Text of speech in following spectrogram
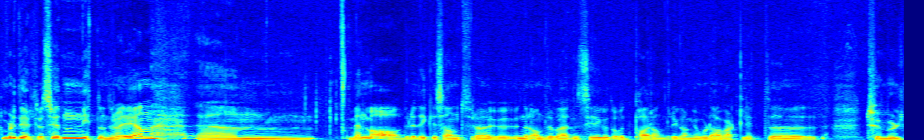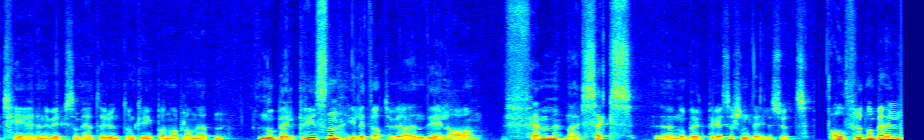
Den ble delt ut siden 1901. ehm, men med avbrudd ikke sant, fra under andre verdenskrig og et par andre ganger hvor det har vært litt eh, tumulterende virksomheter rundt omkring på denne planeten. Nobelprisen i litteratur er en del av fem, nei seks eh, nobelpriser som deles ut. Alfred Nobel,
